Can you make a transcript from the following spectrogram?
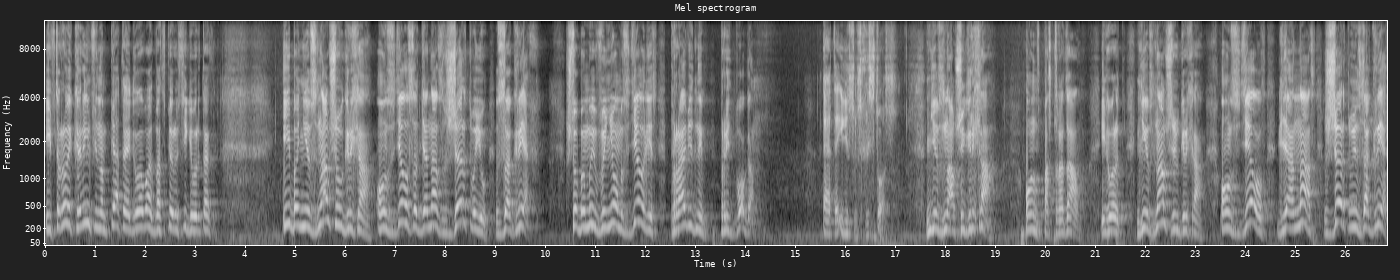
И 2 Коринфянам 5 глава, 21 стих говорит так. «Ибо не знавшего греха Он сделался для нас жертвою за грех, чтобы мы в нем сделались праведным пред Богом». Это Иисус Христос, не знавший греха он пострадал. И говорит, не знавший греха, он сделал для нас жертву за грех,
